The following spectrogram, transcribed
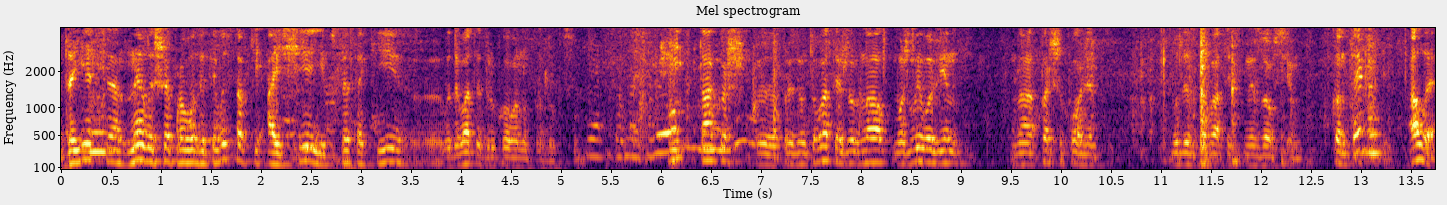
Вдається не лише проводити виставки, а ще і все-таки е, видавати друковану продукцію. І також е, презентувати журнал, можливо, він на перший погляд буде здаватись не зовсім в контексті, але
